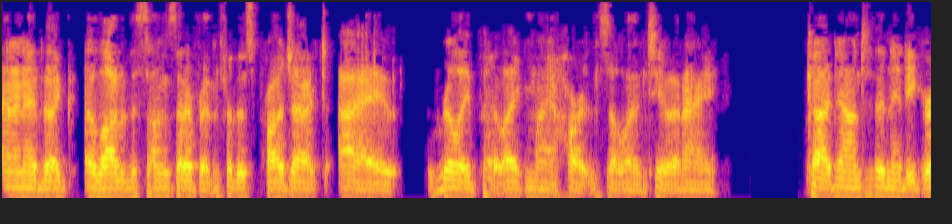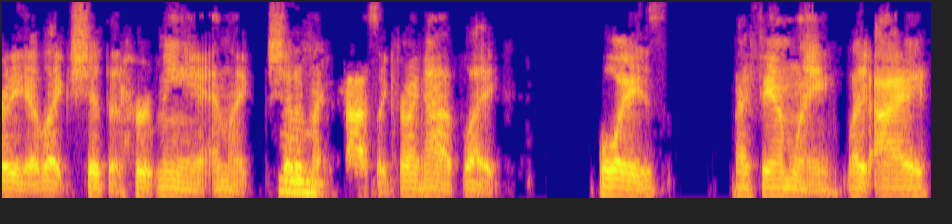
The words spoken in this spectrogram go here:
I don't know, like a lot of the songs that I've written for this project, I really put like my heart and soul into, and I got down to the nitty gritty of like shit that hurt me and like shit of Mm. my past, like growing up, like boys, my family. Like I,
